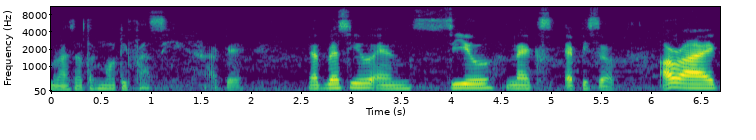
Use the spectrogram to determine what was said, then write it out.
merasa termotivasi. Oke. Okay. God bless you and see you next episode. Alright.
